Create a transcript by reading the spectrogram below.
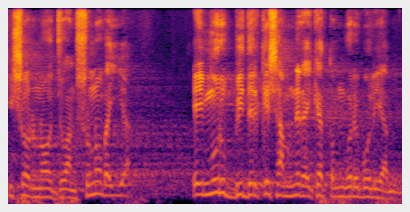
কিশোর নৌজওয়ান শোনো ভাইয়া, এই মুরব্বীদেরকে সামনে রেখে তম করে বলি আমি।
